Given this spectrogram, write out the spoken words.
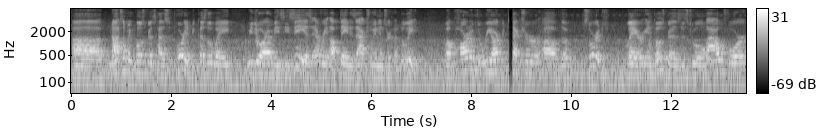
uh, not something Postgres has supported because of the way we do our MVCC is every update is actually an insert and a delete. Well, part of the re-architecture of the storage layer in Postgres is to allow for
